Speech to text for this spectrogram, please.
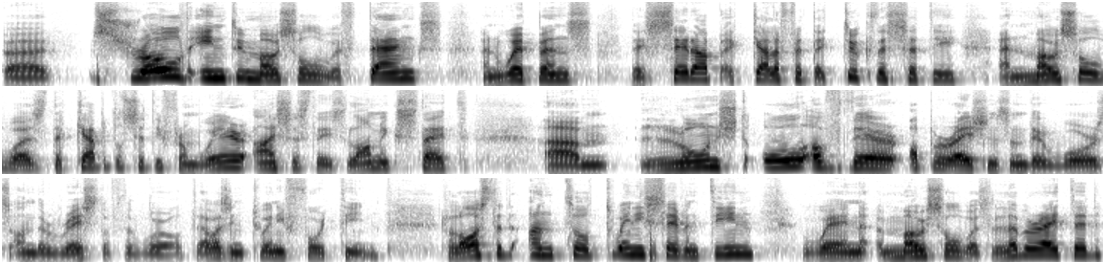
Uh, strolled into Mosul with tanks and weapons. They set up a caliphate. They took the city, and Mosul was the capital city from where ISIS, the Islamic State, um, launched all of their operations and their wars on the rest of the world. That was in 2014. It lasted until 2017 when Mosul was liberated.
